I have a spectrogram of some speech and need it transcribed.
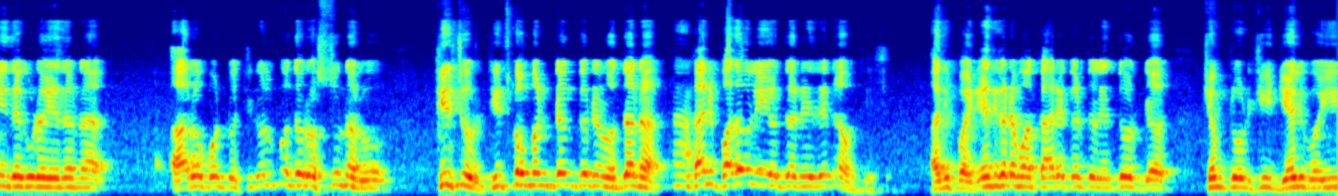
మీద కూడా ఏదైనా ఆరోపణలు వచ్చిన వాళ్ళు కొందరు వస్తున్నారు. తీసుకోరు తీసుకోమంటే నేను వద్దనా. కానీ పదవులు ఇవ్వద్దు అనేది నా ఉద్దేశం. అది పాయింట్ ఎందుకంటే మా కార్యకర్తలు ఎంతో చెమటోడిచి జైలు పోయి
